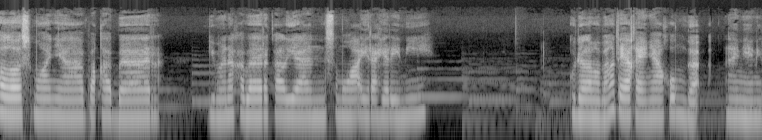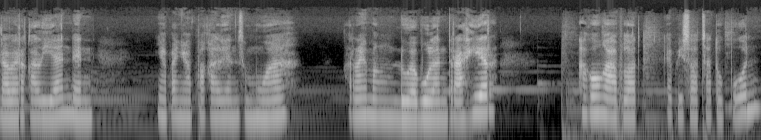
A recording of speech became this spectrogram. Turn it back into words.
Halo semuanya, apa kabar? Gimana kabar kalian semua akhir-akhir ini? Udah lama banget ya kayaknya aku nggak nanyain kabar kalian dan nyapa-nyapa kalian semua Karena emang dua bulan terakhir aku nggak upload episode satupun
